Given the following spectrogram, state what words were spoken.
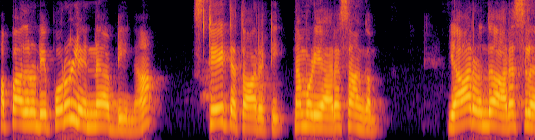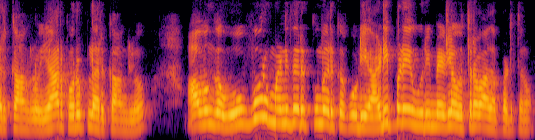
அப்போ அதனுடைய பொருள் என்ன அப்படின்னா ஸ்டேட் அத்தாரிட்டி நம்முடைய அரசாங்கம். யார் வந்து அரசில் இருக்காங்களோ யார் பொறுப்பில் இருக்காங்களோ அவங்க ஒவ்வொரு மனிதருக்கும் இருக்கக்கூடிய அடிப்படை உரிமைகளை உத்தரவாதப்படுத்தணும்.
